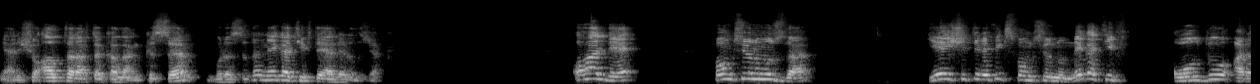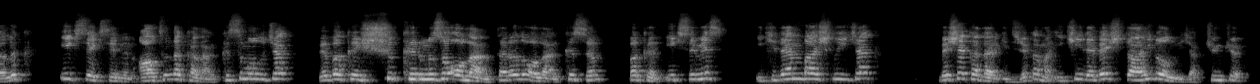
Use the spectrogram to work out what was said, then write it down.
Yani şu alt tarafta kalan kısım burası da negatif değerler alacak. O halde fonksiyonumuzda y eşittir fx fonksiyonunun negatif olduğu aralık x ekseninin altında kalan kısım olacak ve bakın şu kırmızı olan taralı olan kısım bakın x'imiz 2'den başlayacak 5'e kadar gidecek ama 2 ile 5 dahil olmayacak. Çünkü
